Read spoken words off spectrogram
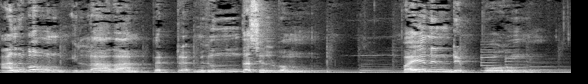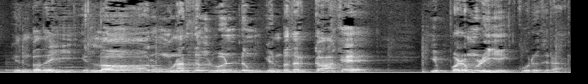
அனுபவம் இல்லாதான் பெற்ற மிகுந்த செல்வம் பயனின்றி போகும். என்பதை எல்லாரும் உணர்தல் வேண்டும் என்பதற்காக இப்பழமொழியை கூறுகிறார்.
